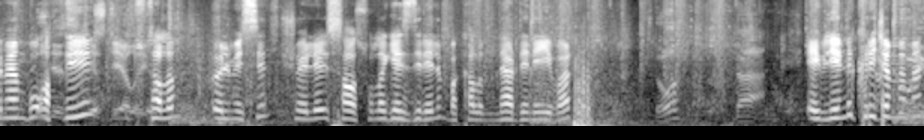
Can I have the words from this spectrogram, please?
Hemen bu atlıyı tutalım. Ölmesin. Şöyle sağ sola gezdirelim. Bakalım nerede neyi var. Evlerini kıracağım hemen.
